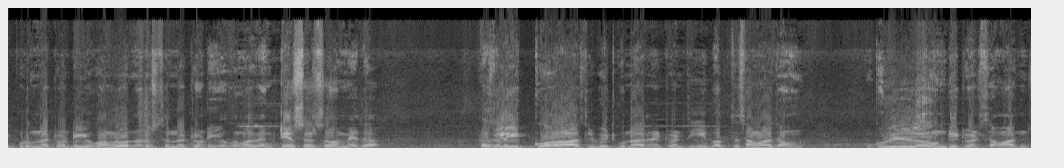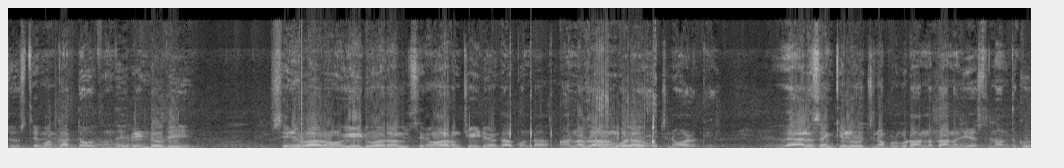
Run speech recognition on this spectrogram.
ఇప్పుడు ఉన్నటువంటి యుగంలో నడుస్తున్నటువంటి యుగంలో వెంకటేశ్వర స్వామి మీద ప్రజలు ఎక్కువ ఆశలు పెట్టుకున్నారనేటువంటిది ఈ భక్త సమాజం గుళ్ళో ఉండేటువంటి సమాజం చూస్తే మనకు అర్థమవుతుంది. రెండవది శనివారం ఏడు వారాలు శనివారం చేయడమే కాకుండా అన్నదానం కూడా వచ్చిన వాళ్ళకి వేల సంఖ్యలో వచ్చినప్పుడు కూడా అన్నదానం చేస్తున్నందుకు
